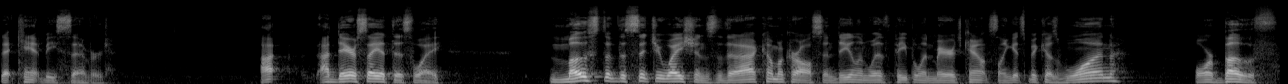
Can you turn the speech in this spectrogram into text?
that can't be severed. I, I dare say it this way most of the situations that I come across in dealing with people in marriage counseling, it's because one or both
